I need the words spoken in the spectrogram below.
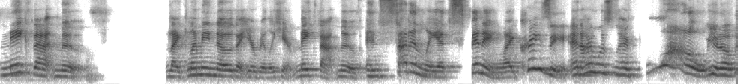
make that move. Like, let me know that you're really here. Make that move. And suddenly it's spinning like crazy. And I was like, wow, you know,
